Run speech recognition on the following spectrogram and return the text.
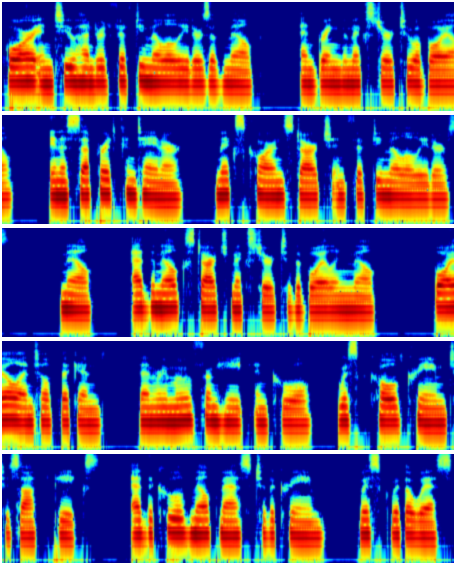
Pour in 250 milliliters of milk, and bring the mixture to a boil. In a separate container, mix corn starch in 50 milliliters. Milk. Add the milk starch mixture to the boiling milk. Boil until thickened, then remove from heat and cool. Whisk cold cream to soft peaks. Add the cooled milk mass to the cream. Whisk with a whisk.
